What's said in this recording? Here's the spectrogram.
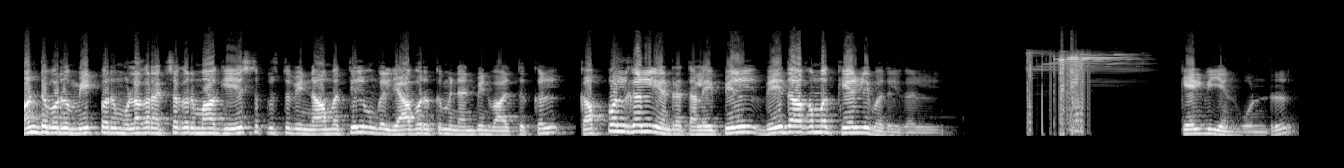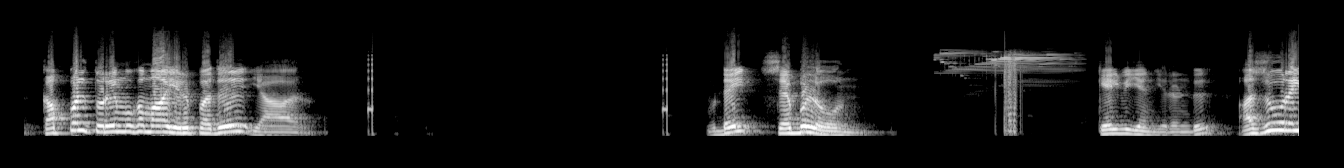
ஆண்டவரும் மீட்பரும் உலக ரட்சகருமாகிய இயேசு கிறிஸ்துவின் நாமத்தில் உங்கள் யாவருக்கும் என் அன்பின் வாழ்த்துக்கள். கப்பல்கள் என்ற தலைப்பில் வேதாகம கேள்வி பதில்கள். கேள்வி எண் ஒன்று. கப்பல் துறைமுகமாயிருப்பது யார்? விடை செபுலோன். கேள்வி எண் இரண்டு. அசூரை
